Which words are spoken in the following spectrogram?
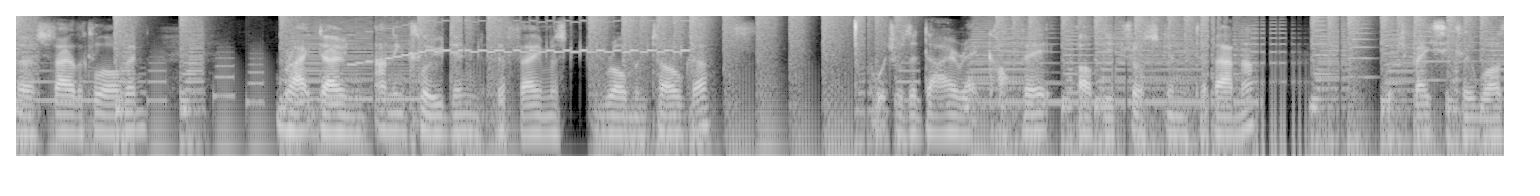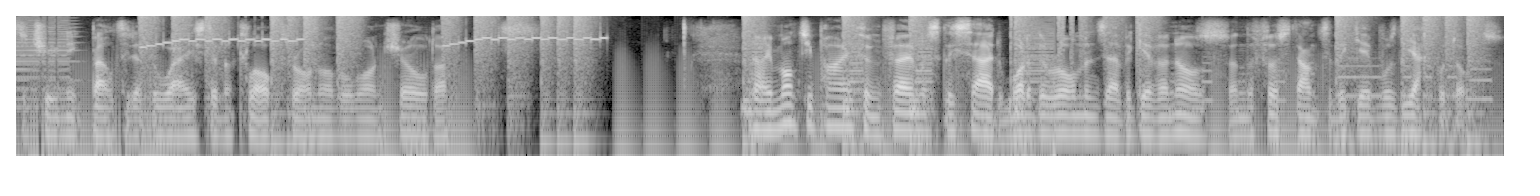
uh, style of clothing right down and including the famous Roman toga which was a direct copy of the Etruscan tebenna which basically was a tunic belted at the waist and a cloak thrown over one shoulder. Now, Monty Python famously said, What have the Romans ever given us? And the first answer they gave was the aqueducts.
